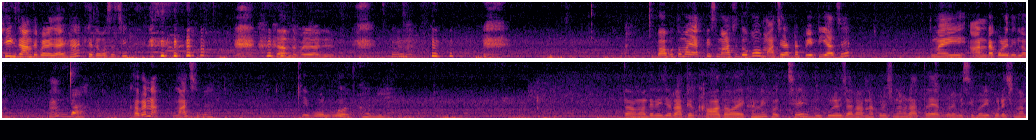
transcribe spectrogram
ঠিক জানতে পেরে যায় হ্যাঁ? খেতে বসেছি। জানতে পেরে গেছে। বাবু তোমায় এক পিস মাছ দেবো মাছের একটা পেটি আছে। তোমায় আন্ডা করে দিলাম। খাবে না? মাছ? কি বলব? তো আমাদের এই যে রাতের খাওয়া দাওয়া এখানে হচ্ছে। দুপুরে যা রান্না করেছিলাম রাতে একবারে বেশি করেই করেছিলাম।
